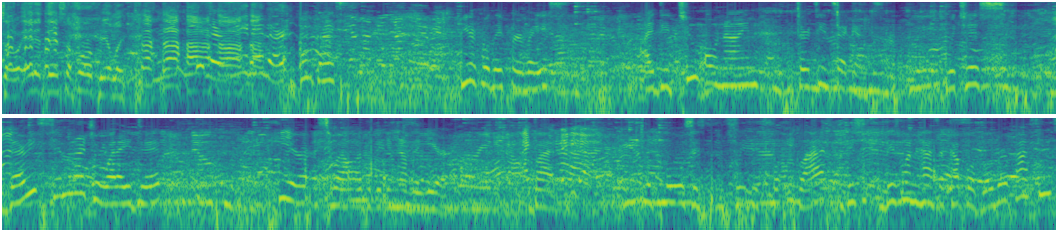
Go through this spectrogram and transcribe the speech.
so edit this appropriately. Me neither. Hey guys, beautiful day for a race. I did 209 13 seconds, which is very similar to what I did here as well at the beginning of the year. But the course is completely flat. This this one has a couple of overpasses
